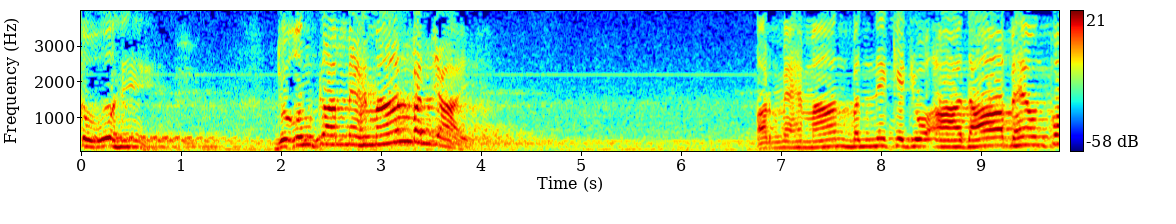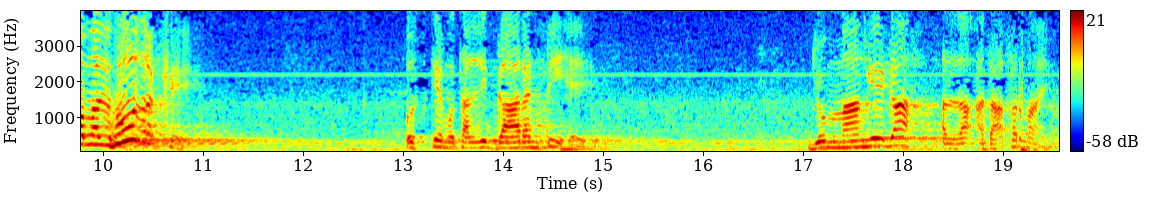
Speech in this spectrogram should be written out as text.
تو وہ ہیں جو ان کا مہمان بن جائے۔ اور مہمان بننے کے جو آداب ہیں، ان کو ملحوظ رکھے۔ اس کے متعلق گارنٹی ہے۔ جو مانگے گا، اللہ عطا فرمائیں گے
